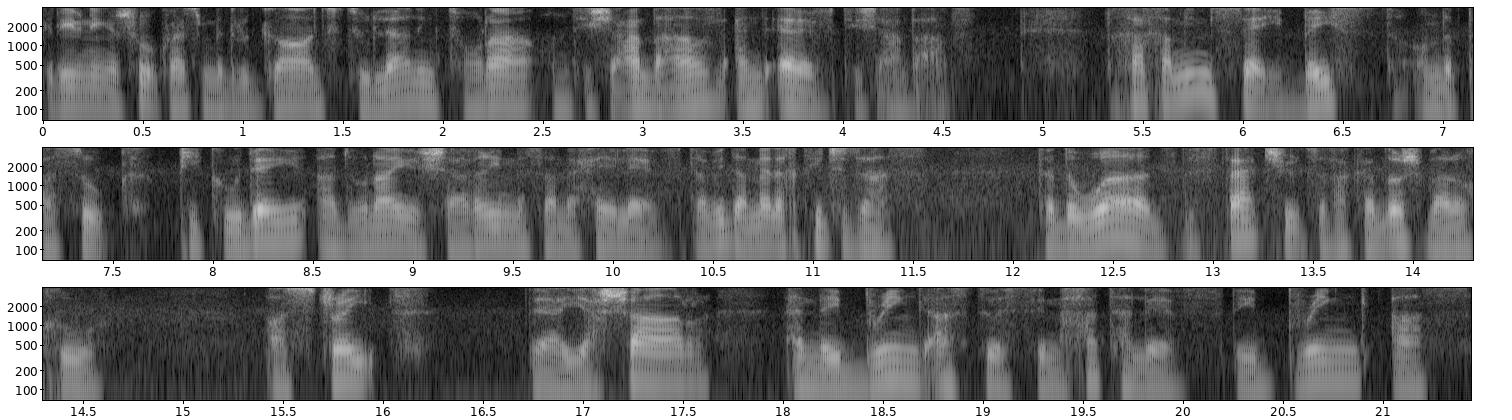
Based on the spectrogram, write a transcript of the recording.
Good evening. A short question with regards to learning Torah on Tisha B'Av and Erev Tisha B'Av. The Chachamim say, based on the pasuk, Pikudei Adonai Yesharim Mesamechei Lev. David HaMelech teaches us that the words, the statutes of Hakadosh Baruch Hu, are straight, they are yashar, and they bring us to a simchat halev. They bring us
